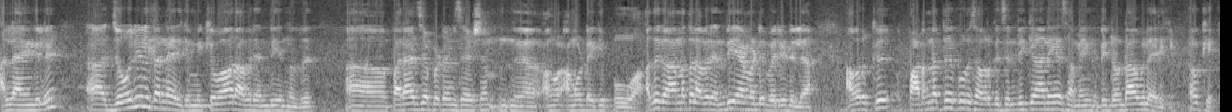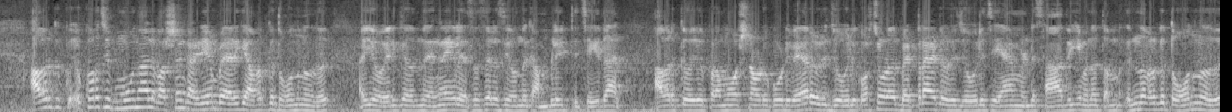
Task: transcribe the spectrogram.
അല്ലെങ്കിൽ ജോലിയിൽ തന്നെ ആയിരിക്കും മിക്കവാറും അവരെന്ത് ചെയ്യുന്നത്? പരാജയപ്പെട്ടതിന് ശേഷം അങ്ങോട്ടേക്ക് പോവുക. അത് കാരണത്താൽ അവർ എന്ത് ചെയ്യാൻ വേണ്ടി പറ്റിയിട്ടില്ല അവർക്ക് പഠനത്തെക്കുറിച്ച് അവർക്ക് ചിന്തിക്കാനേ സമയം കിട്ടിയിട്ടുണ്ടാവില്ലായിരിക്കും. ഓക്കെ. അവർക്ക് കുറച്ച് മൂന്നാൽ വർഷം കഴിയുമ്പോഴായിരിക്കും അവർക്ക് തോന്നുന്നത് അയ്യോ എനിക്കതൊന്ന് എങ്ങനെയെങ്കിലും എസ് എസ് എൽ സി ഒന്ന് കംപ്ലീറ്റ് ചെയ്താൽ അവർക്ക് ഒരു പ്രൊമോഷനോട് കൂടി വേറെ ഒരു ജോലി കുറച്ചും കൂടെ ബെറ്റർ ഒരു ജോലി ചെയ്യാൻ വേണ്ടി സാധിക്കുമെന്ന് എന്ന് അവർക്ക് തോന്നുന്നത്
